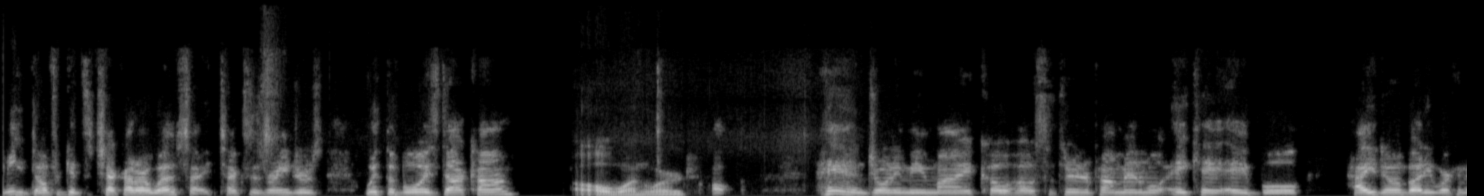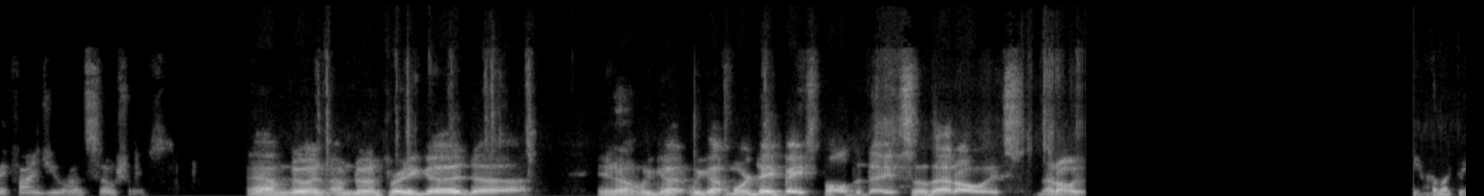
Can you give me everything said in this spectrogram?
don't forget to check out our website, TexasRangersWithTheBoys.com. All one word. Oh. And joining me, my co-host, the 300 pound animal, aka Bull. How you doing, buddy? Where can they find you on socials? I'm doing I'm doing pretty good. Uh, you know, we got we got more day baseball today, so that always that always I like to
